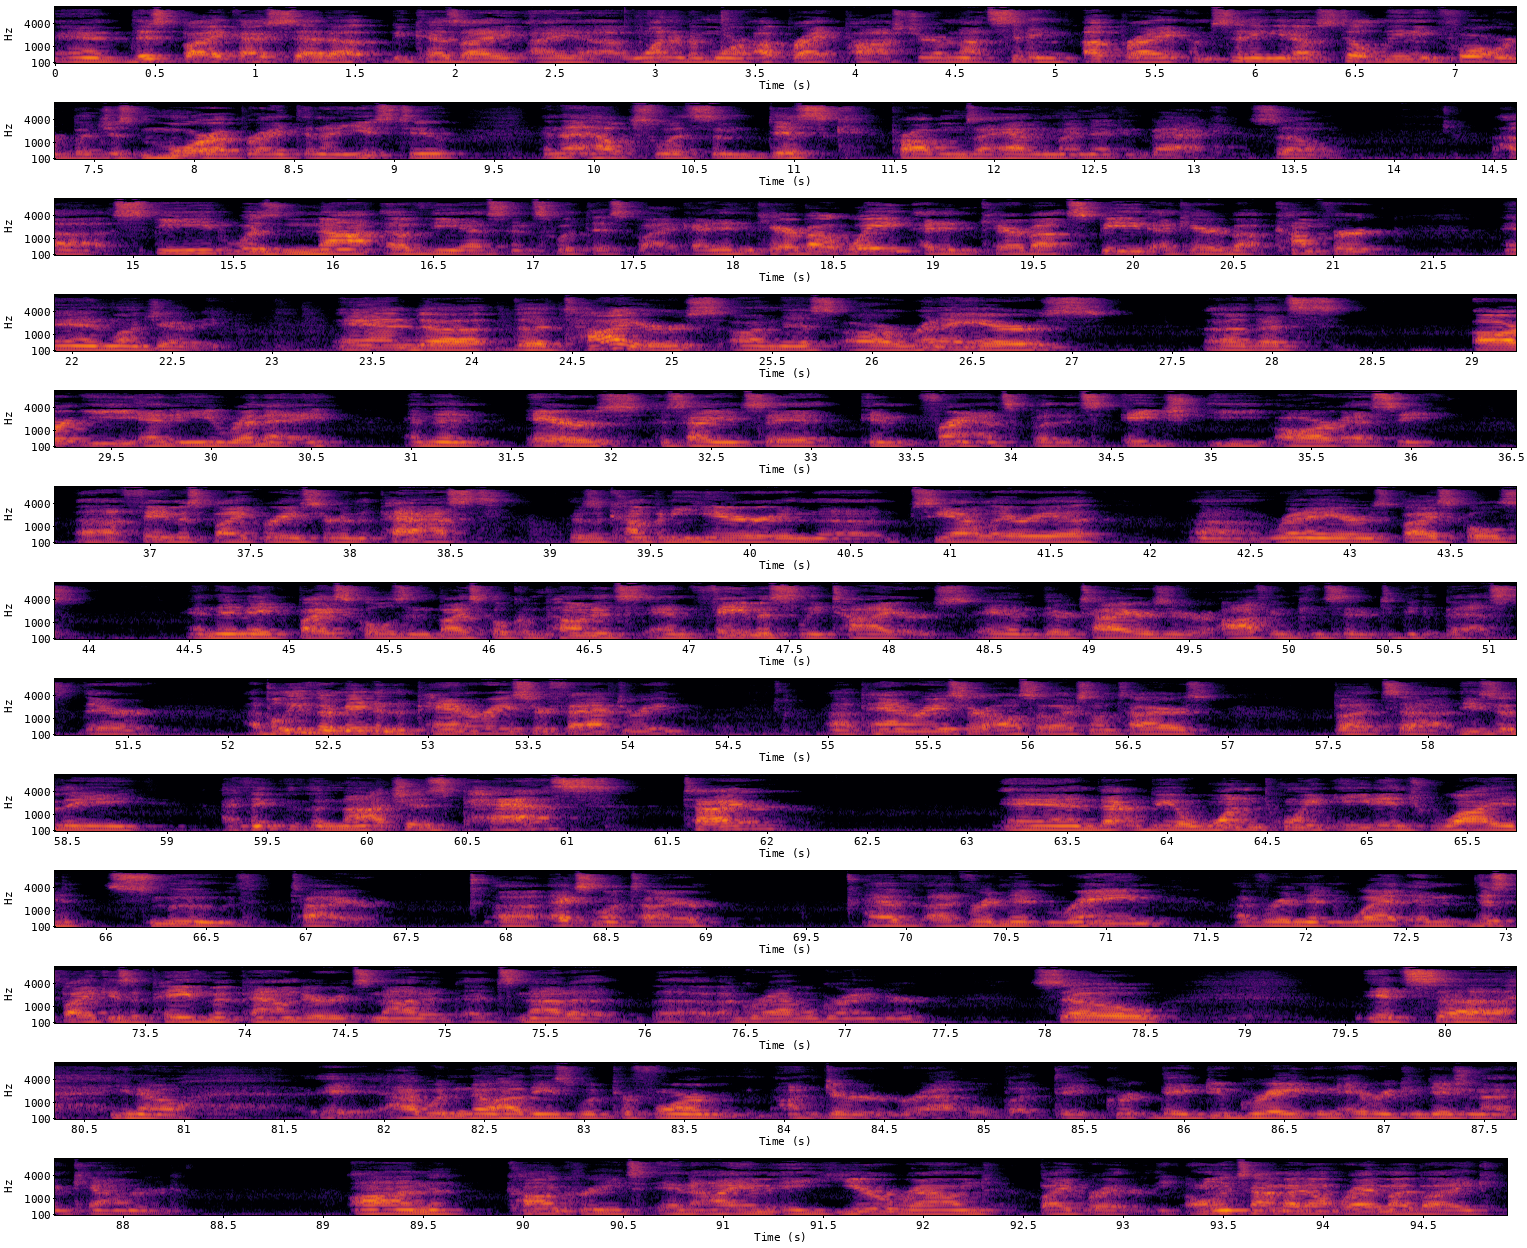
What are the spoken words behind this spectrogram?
And this bike I set up because I, I uh, wanted a more upright posture. I'm not sitting upright. I'm sitting, you know, still leaning forward, but just more upright than I used to. And that helps with some disc problems I have in my neck and back. So uh, speed was not of the essence with this bike. I didn't care about weight. I didn't care about speed. I cared about comfort and longevity. And uh, the tires on this are Rene Herse. Uh, that's R-E-N-E, Rene, and then Airs is how you'd say it in France, but it's H-E-R-S-E. Uh, famous bike racer in the past. There's a company here in the Seattle area, uh, Rene Herse Bicycles, and they make bicycles and bicycle components and famously tires. And their tires are often considered to be the best. They're, I believe they're made in the Panaracer factory. Uh, Panaracer, also excellent tires. But uh, these are the, I think the Naches Pass tire. And that would be a 1.8 inch wide smooth tire. Uh, excellent tire. Have I've ridden it in rain. I've ridden it in wet, and this bike is a pavement pounder. It's not a it's not a a, a gravel grinder, so it's uh, you know it, I wouldn't know how these would perform on dirt or gravel, but they they do great in every condition I've encountered on concrete, and I am a year-round bike rider. The only time I don't ride my bike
